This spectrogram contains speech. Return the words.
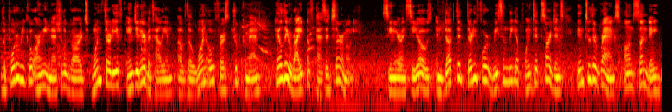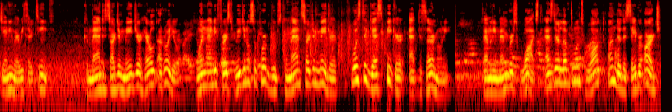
The Puerto Rico Army National Guard's 130th Engineer Battalion of the 101st Troop Command held a rite of passage ceremony. Senior NCOs inducted 34 recently appointed sergeants into the ranks on Sunday, January 13th. Command Sergeant Major Harold Arroyo, 191st Regional Support Group's Command Sergeant Major, was the guest speaker at the ceremony. Family members watched as their loved ones walked under the Sabre Arch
